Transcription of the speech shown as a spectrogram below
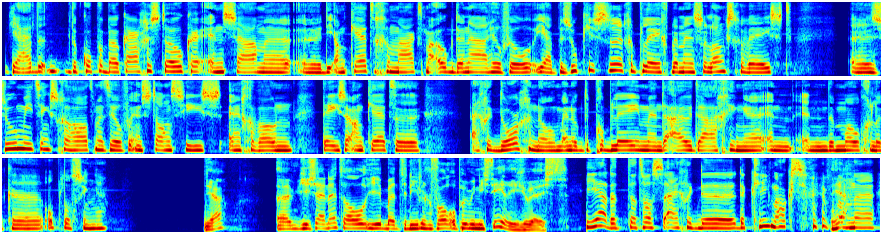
ja, de, koppen bij elkaar gestoken en samen uh, die enquête gemaakt. Maar ook daarna heel veel ja, bezoekjes gepleegd, bij mensen langs geweest. Zoom-meetings gehad met heel veel instanties. En gewoon deze enquête eigenlijk doorgenomen. En ook de problemen en de uitdagingen en, en de mogelijke oplossingen. Ja, uh, je zei net al, je bent in ieder geval op een ministerie geweest. Ja, dat, dat was eigenlijk de, de climax van, ja. uh,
